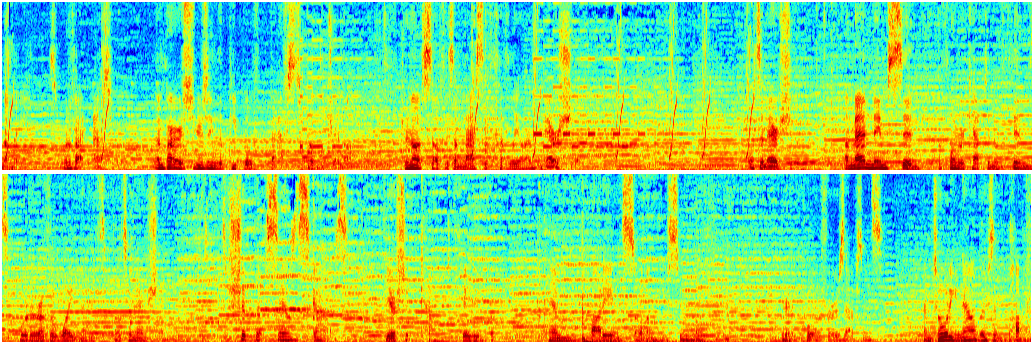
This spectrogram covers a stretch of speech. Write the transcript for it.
Nothing happens. What if I ask her? Empire is using the people of Bafsk to build the Dreadnought. Dreadnought itself is a massive, heavily armed airship. What's an airship? A man named Sid, the former captain of Fynn's Order of the White Knights, built an airship. It's a ship that sails the skies. The airship captivated him, body and soul, and he soon left. We are poor for his absence. I'm told he now lives in Poft,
